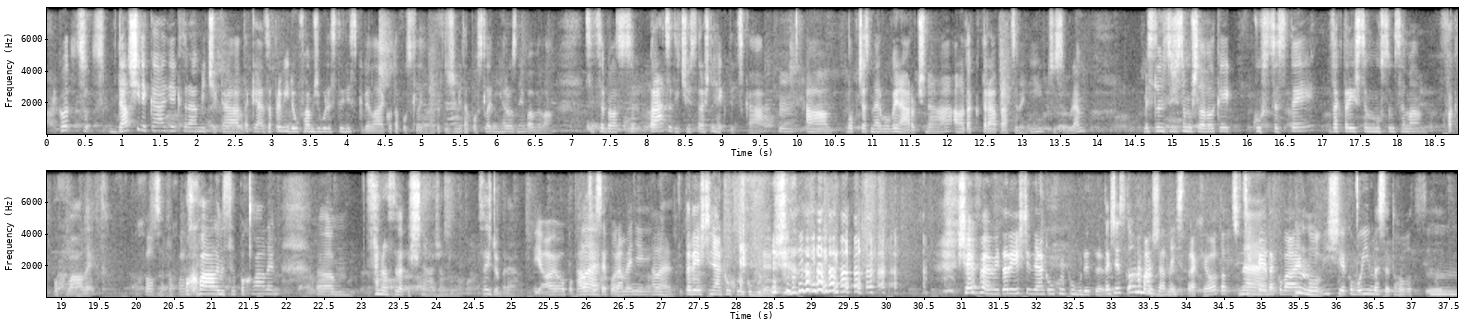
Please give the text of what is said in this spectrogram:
jako co, co, v další dekádě, která mě čeká, tak já za prvý doufám, že bude stejně skvělá jako ta poslední, protože mě ta poslední hrozně bavila. Sice byla, co se práce týče, strašně hektická Hmm. a občas nervově náročná, ale tak která práce není, co si budem. Myslím si, že jsem ušla velký kus cesty, za který se musím sama fakt pochválit. Pochval se, pochval se. Pochválím se, pochválím. Um, jsem na sebe pišná, Žandu. Jsi dobrá. Jo, jo, popláci se po rameni. Hele, ty tady ještě nějakou chvilku budeš. Šéfe, vy tady ještě nějakou chvilku budete. Takže z toho nemáš žádný strach, jo? Ta třicítka je taková, jako, víš, jako bojíme se toho, od,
